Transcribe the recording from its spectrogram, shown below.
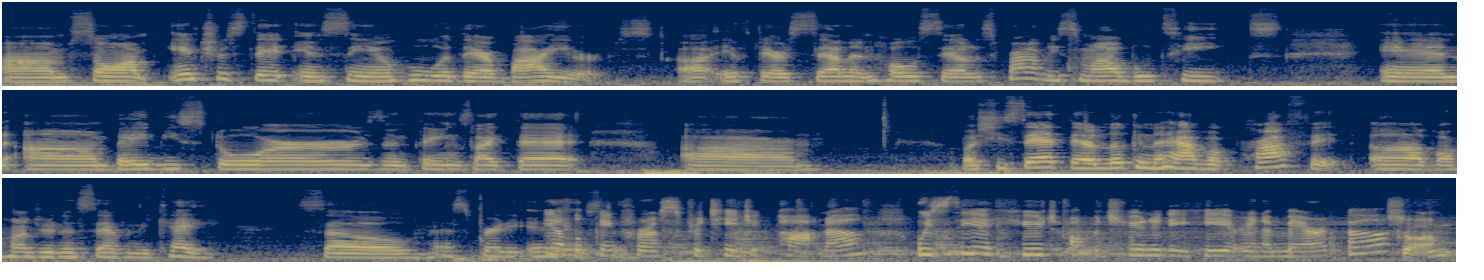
Um, so I'm interested in seeing who are their buyers. Uh, if they're selling wholesale, it's probably small boutiques and um, baby stores and things like that. Um, but she said they're looking to have a profit of 170k. So that's pretty are interesting. looking for a strategic partner. We see a huge opportunity here in America. So I'm,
